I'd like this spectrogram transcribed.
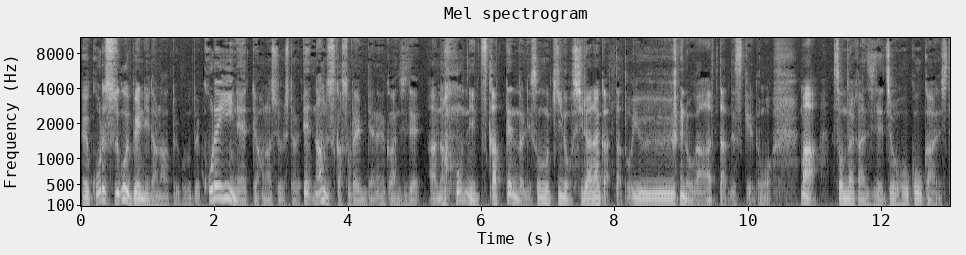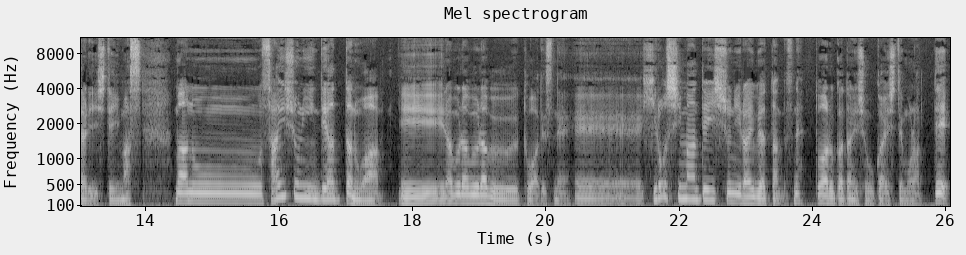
えこれすごい便利だなということでこれいいねって話をしたら「え何ですかそれ?」みたいな感じであの本人使ってんのにその機能知らなかったというのがあったんですけれどもまあそんな感じで情報交換したりしています。まああの最初に出会ったのはえー、ラブラブラブとはですね、えー、広島で一緒にライブやったんですねとある方に紹介してもらって、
